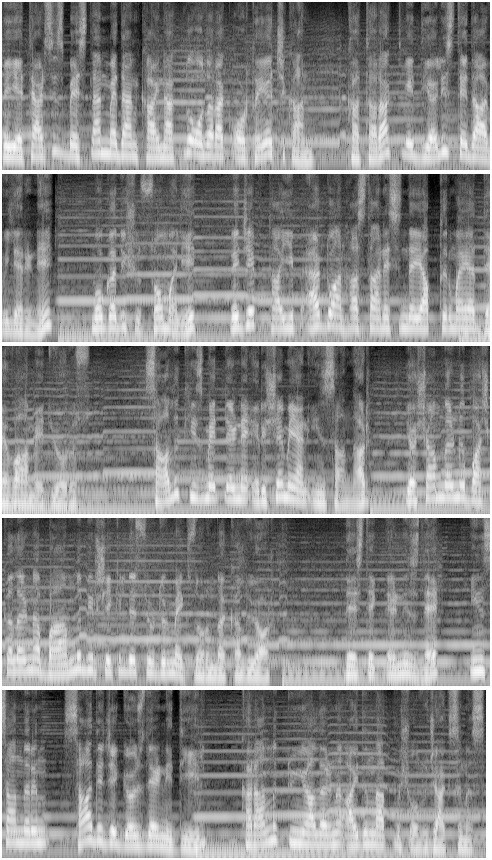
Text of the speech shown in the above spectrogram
ve yetersiz beslenmeden kaynaklı olarak ortaya çıkan katarakt ve diyaliz tedavilerini Mogadishu Somali Recep Tayyip Erdoğan Hastanesi'nde yaptırmaya devam ediyoruz. Sağlık hizmetlerine erişemeyen insanlar yaşamlarını başkalarına bağımlı bir şekilde sürdürmek zorunda kalıyor. Desteklerinizle insanların sadece gözlerini değil, karanlık dünyalarını aydınlatmış olacaksınız.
